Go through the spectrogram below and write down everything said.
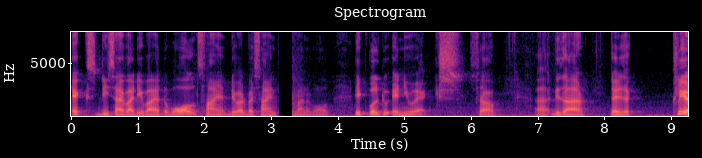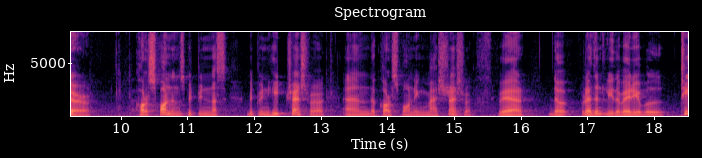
x d psi by dy at the wall psi divided by psi infinity minus wall equal to nu x. So, uh, these are there is a clear correspondence between us between heat transfer and the corresponding mass transfer, where the presently the variable t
